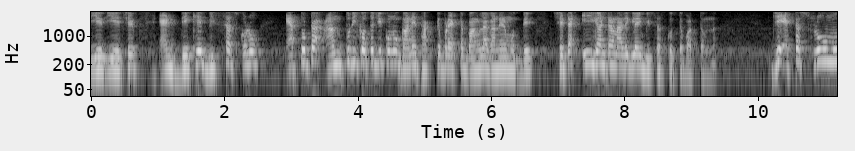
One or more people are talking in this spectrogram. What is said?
দিয়ে দিয়েছে। অ্যান্ড দেখে বিশ্বাস করো এতটা আন্তরিকতা যে কোনো গানে থাকতে পারে একটা বাংলা গানের মধ্যে, সেটা এই গানটা না দেখলে আমি বিশ্বাস করতে পারতাম না। যে একটা স্লো মো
